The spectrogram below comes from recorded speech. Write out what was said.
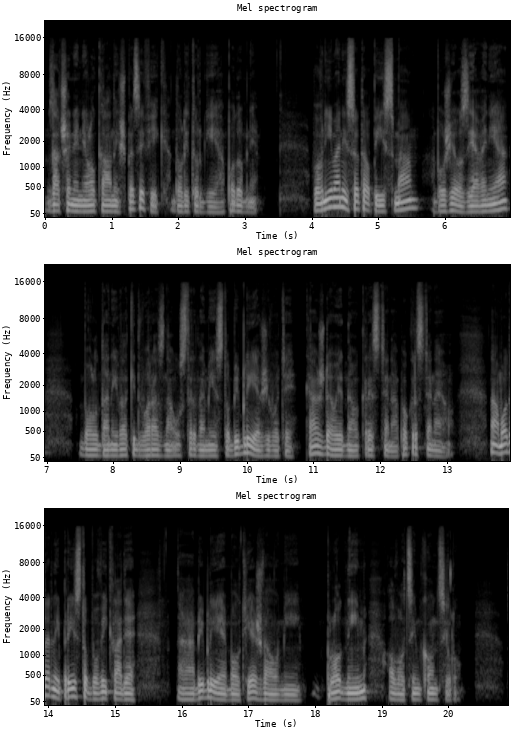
začlenenie lokálnych špecifík do liturgie a podobne. Vo vnímaní svetého písma a Božieho zjavenia bol daný veľký dôraz na ústredné miesto Biblie v živote každého jedného kresťana pokrsteného. No a moderný prístup vo výklade Biblie bol tiež veľmi plodným ovocím koncilu. V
